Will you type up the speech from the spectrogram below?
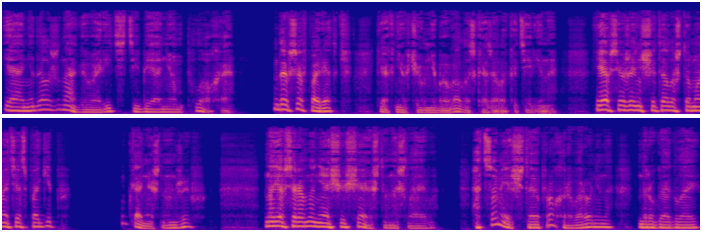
Я не должна говорить тебе о нем плохо». «Да все в порядке», — как ни в чем не бывало, — сказала Катерина. «Я всю жизнь считала, что мой отец погиб. Конечно, он жив. Но я все равно не ощущаю, что нашла его. Отцом я считаю Прохора Воронина, друга Аглаи.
